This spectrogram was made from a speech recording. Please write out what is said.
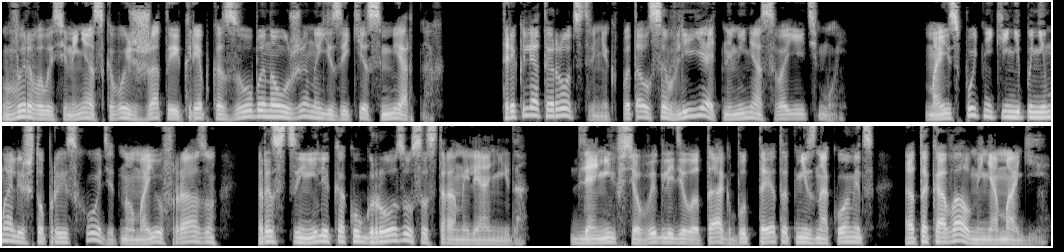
Вырвалось у меня сквозь сжатые крепко зубы, но уже на языке смертных. Треклятый родственник пытался влиять на меня своей тьмой. Мои спутники не понимали, что происходит, но мою фразу расценили как угрозу со стороны Леонида. Для них все выглядело так, будто этот незнакомец атаковал меня магией.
